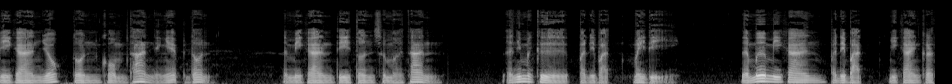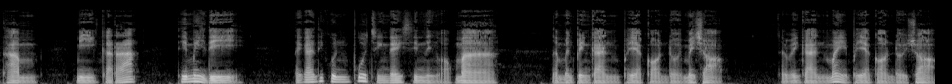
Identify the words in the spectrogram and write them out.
มีการยกตนข่มท่านอย่างเงี้ยเป็นต้นแต่มีการตีตนเสมอท่าน อันนี้มันคือปฏิบัติไม่ดี แต่เมื่อมีการปฏิบัติ มีการกระทำมีกระที่ไม่ดี แต่การที่คุณพูดสิ่งใดสิ่งหนึ่งออกมาแต่มันเป็นการพยากรณ์โดยไม่ชอบ แต่เป็นการไม่พยากรณ์โดยชอบ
